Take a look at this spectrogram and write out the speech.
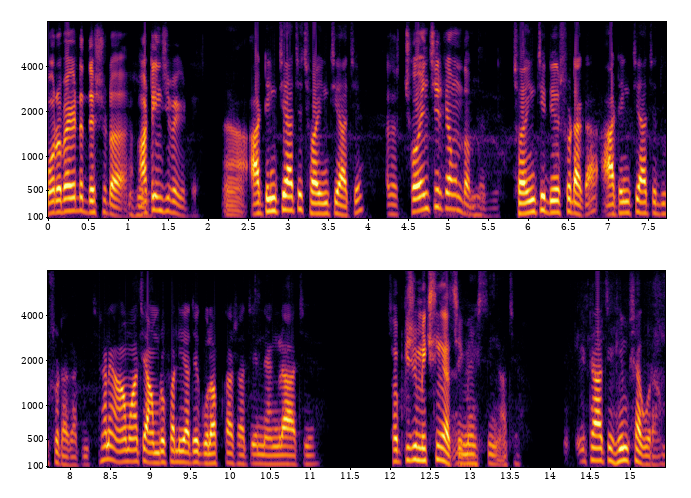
বড় প্যাকেটে দেড়শো টাকা। আট ইঞ্চি প্যাকেটে আট ইঞ্চি আছে ছয় ইঞ্চি আছে। আচ্ছা ছয় ইঞ্চির কেমন দাম। থাকবে? ছয় ইঞ্চি দেড়শো টাকা আট ইঞ্চি আছে দুশো টাকা পিস এখানে আম আছে আম্রফালি আছে গোলাপ কাশ আছে ন্যাংরা আছে। সবকিছু মিক্সিং আছে মিক্সিং আছে। এটা আছে হিমসাগর আম।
